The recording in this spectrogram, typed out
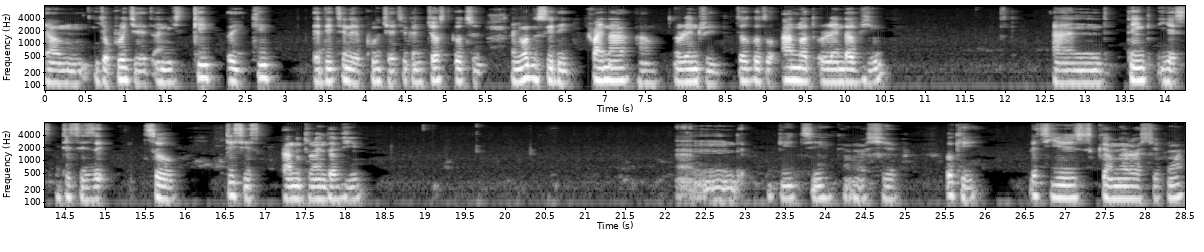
um your project and you keep uh, keep editing a project you can just go to and you want to see the final um, rendering just go to Arnold render view and think yes this is it. So this is Arnold render view. And beauty camera shape. Okay let's use camera shape one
